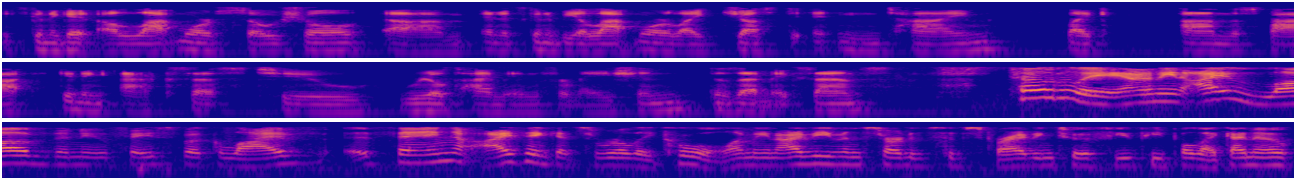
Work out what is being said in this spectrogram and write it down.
it's going to get a lot more social, um, and it's going to be a lot more like just in time, like on the spot, getting access to real time information. Does that make sense? Totally. I mean, I love the new Facebook Live thing. I think it's really cool. I mean, I've even started subscribing to a few people. Like, I know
